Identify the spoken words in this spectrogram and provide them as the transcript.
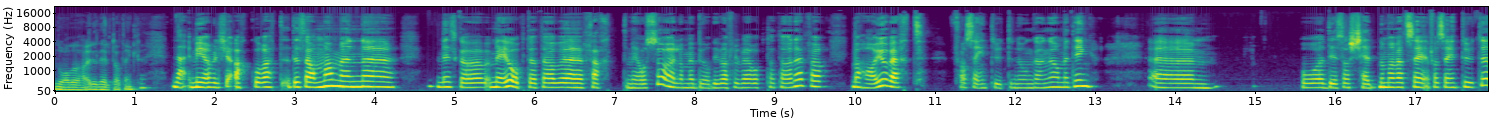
noe av det her i det hele tatt, egentlig. Nei, vi gjør vel ikke akkurat det samme, men uh, vi, skal, vi er jo opptatt av eh, fart, vi også. Eller vi burde i hvert fall være opptatt av det, for vi har jo vært for seint ute noen ganger med ting. Ehm, og det som har skjedd når vi har vært for seint ute,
